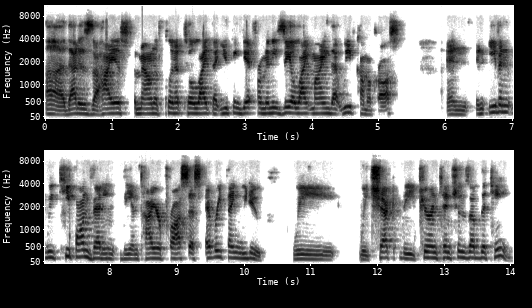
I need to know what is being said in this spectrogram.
uh, that is the highest amount of clinoptilolite that you can get from any zeolite mine that we've come across and and even we keep on vetting the entire process everything we do we we check the pure intentions of the team,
